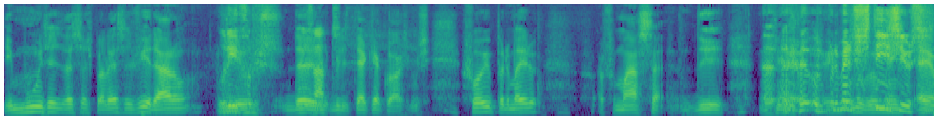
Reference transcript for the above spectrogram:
e muitas dessas palestras viraram livros, livros da Exato. Biblioteca Cosmos. Foi o primeiro a fumaça de os primeiros vestígios é,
